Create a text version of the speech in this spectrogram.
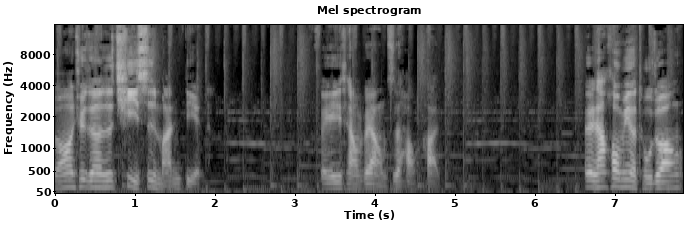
装上去真的是气势满点，非常非常之好看。而且它后面的涂装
